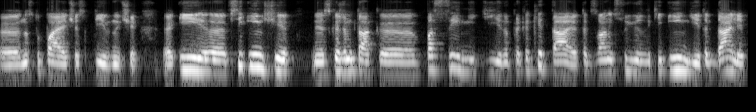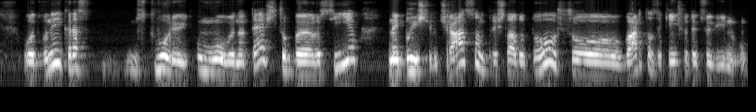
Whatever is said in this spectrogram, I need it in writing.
е, наступаючи з півночі, Е, і е, всі інші, е, скажімо так, е, пасивні дії, наприклад, Китаю, так званих союзників Індії, і так далі. От вони якраз створюють умови на те, щоб Росія найближчим часом прийшла до того, що варто закінчити цю війну.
